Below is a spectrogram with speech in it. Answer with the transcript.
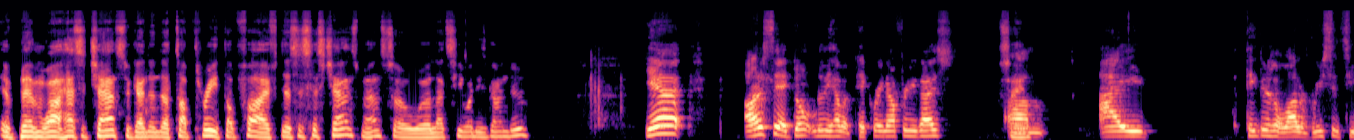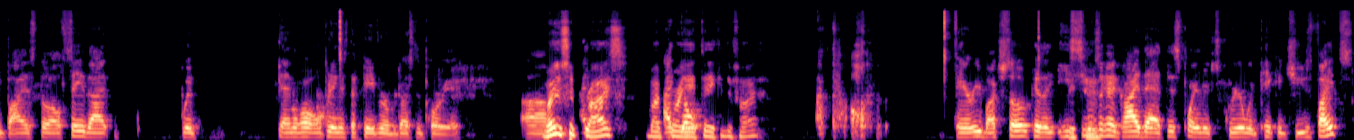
if Benoit has a chance to get in the top three, top five, this is his chance, man. So uh, let's see what he's going to do. Yeah, honestly, I don't really have a pick right now for you guys. Same. Um, I think there's a lot of recency bias, though. I'll say that with Benoit opening as the favor of Dustin Poirier. Um, Were you surprised I, by Poirier taking the fight? Oh, very much so because he Me seems too. like a guy that at this point in his career would pick and choose fights.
